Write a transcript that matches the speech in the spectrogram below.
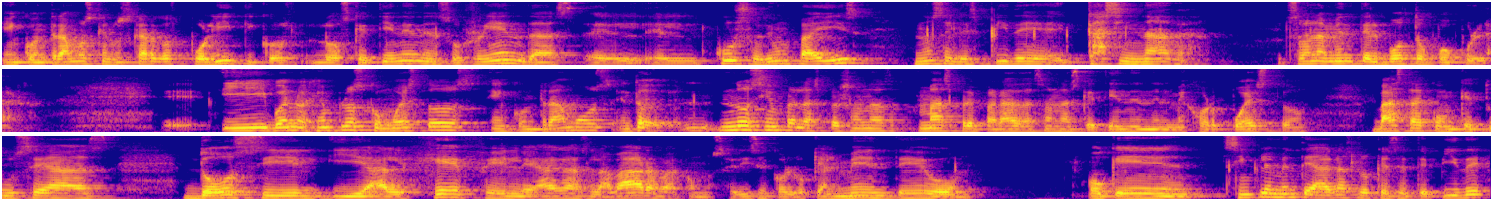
encontramos que en los cargos políticos, los que tienen en sus riendas el, curso de un país, no se les pide casi nada, solamente el voto popular. Eh, y bueno, ejemplos como estos encontramos, no siempre las personas más preparadas son las que tienen el mejor puesto, basta con que tú seas dócil y al jefe le hagas la barba, como se dice coloquialmente, o o que simplemente hagas lo que se te pide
